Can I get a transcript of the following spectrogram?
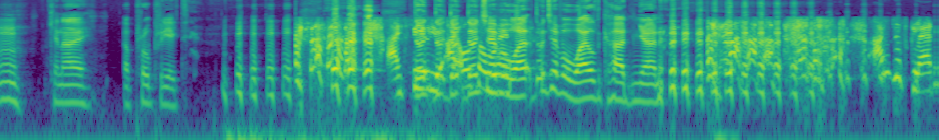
Mm, can I appropriate? I feel don't, you. Don't, I don't you have wish. a wild, don't you have a wild card, Nyan? I'm just glad.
